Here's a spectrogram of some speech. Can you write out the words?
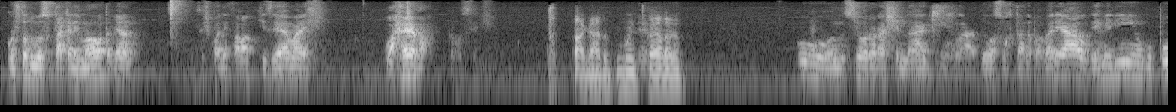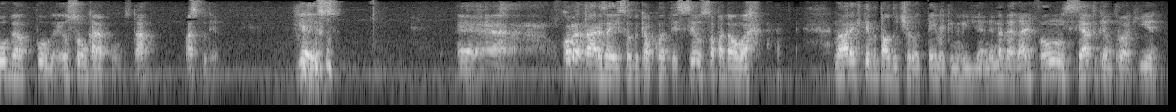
Gostou do meu sotaque alemão, tá vendo? Vocês podem falar o que quiser, mas. Waheva pra vocês. Pagaram muito É. pra ela, viu? o senhor Orashinagi lá deu uma surtada pra variar, o vermelhinho, o Pulga. Pulga, eu sou um cara culto, tá? Vai se fuder. E é isso. É, comentários aí sobre o que aconteceu, só para dar uma. Na hora que teve o tal do tiroteio aqui no Rio de Janeiro, na verdade foi um inseto que entrou aqui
